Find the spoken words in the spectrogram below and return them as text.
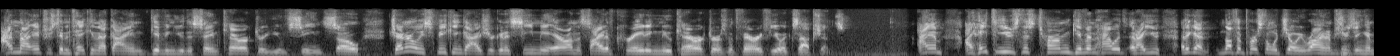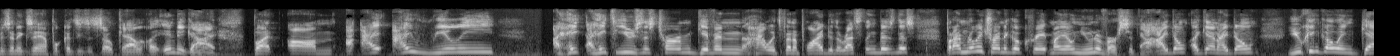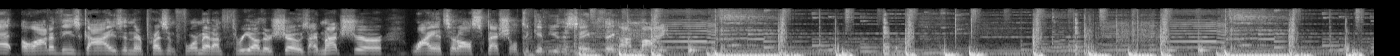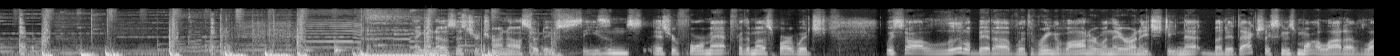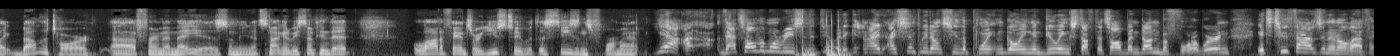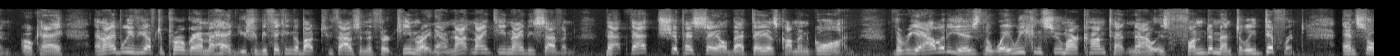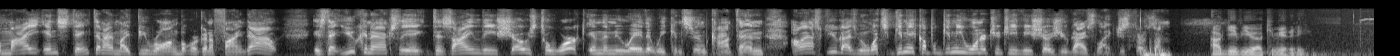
I'm not interested in taking that guy and giving you the same character you've seen. So, generally speaking, guys, you're going to see me err on the side of creating new characters with very few exceptions. I am. I hate to use this term, given how it's, and I use, and again, nothing personal with Joey Ryan. I'm just using him as an example because he's a SoCal uh, indie guy. But um, I, I really. I hate I hate to use this term given how it's been applied to the wrestling business, but I'm really trying to go create my own universe. I don't again I don't you can go and get a lot of these guys in their present format on three other shows. I'm not sure why it's at all special to give you the same thing on mine. I noticed is you're trying to also do seasons as your format for the most part, which we saw a little bit of with Ring of Honor when they were on HDNet, but it actually seems more a lot of like Bellator uh, for MMA is. I mean, it's not going to be something that a lot of fans are used to with the seasons format. Yeah, I- that's all the more reason to do it. Again, I, I simply don't see the point in going and doing stuff that's all been done before. We're in it's 2011, okay, and I believe you have to program ahead. You should be thinking about 2013 right now, not 1997. That that ship has sailed. That day has come and gone. The reality is the way we consume our content now is fundamentally different. And so my instinct, and I might be wrong, but we're going to find out, is that you can actually design these shows to work in the new way that we consume content. And I'll ask you guys, I mean, what's give me a couple, give me one or two TV shows you guys like. Just throw something. I'll give you a community.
